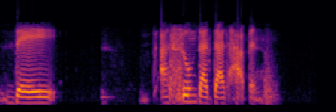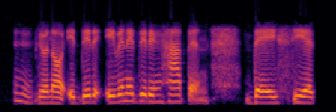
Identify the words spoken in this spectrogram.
they assume that that happened Mm-hmm. You know, it did even it didn't happen. They see it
